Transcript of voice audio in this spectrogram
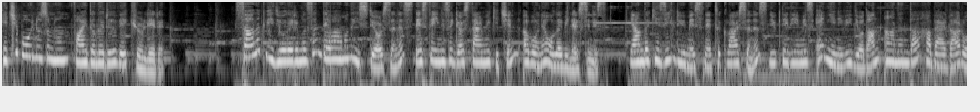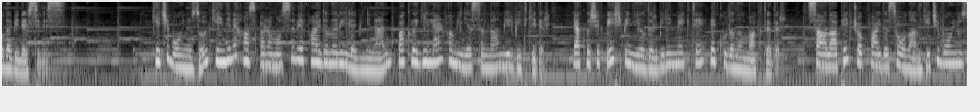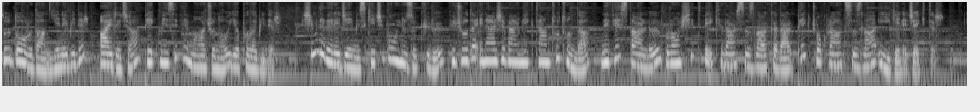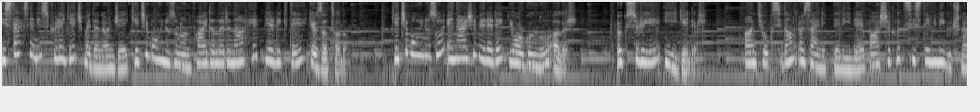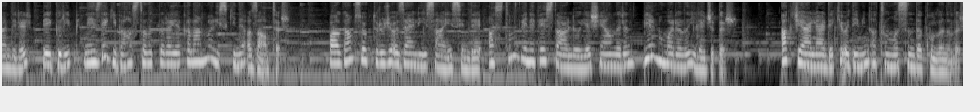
Keçi boynuzunun faydaları ve kürleri. Sağlık videolarımızın devamını istiyorsanız desteğinizi göstermek için abone olabilirsiniz. Yandaki zil düğmesine tıklarsanız yüklediğimiz en yeni videodan anında haberdar olabilirsiniz. Keçi boynuzu kendine has aroması ve faydalarıyla bilinen baklagiller familyasından bir bitkidir. Yaklaşık 5000 yıldır bilinmekte ve kullanılmaktadır. Sağlığa pek çok faydası olan keçi boynuzu doğrudan yenebilir, ayrıca pekmezi ve macunu yapılabilir. Şimdi vereceğimiz keçi boynuzu kürü vücuda enerji vermekten tutun da nefes darlığı, bronşit ve iktidarsızlığa kadar pek çok rahatsızlığa iyi gelecektir. İsterseniz küre geçmeden önce keçi boynuzunun faydalarına hep birlikte göz atalım. Keçi boynuzu enerji vererek yorgunluğu alır. Öksürüğe iyi gelir. Antioksidan özellikleriyle bağışıklık sistemini güçlendirir ve grip, nezle gibi hastalıklara yakalanma riskini azaltır. Balgam söktürücü özelliği sayesinde astım ve nefes darlığı yaşayanların bir numaralı ilacıdır. Akciğerlerdeki ödemin atılmasında kullanılır.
